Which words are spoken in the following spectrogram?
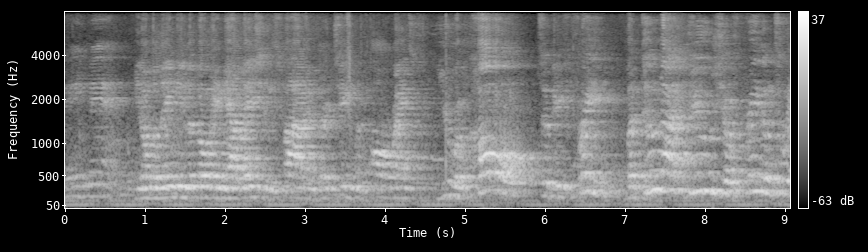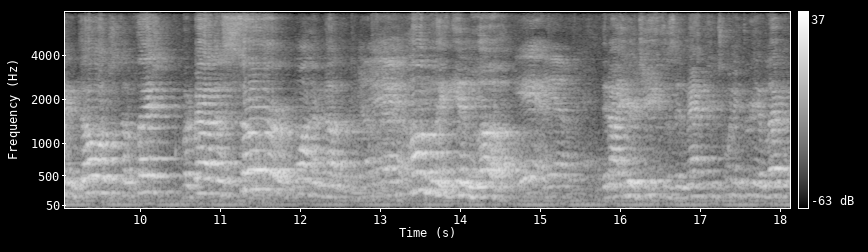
Amen. You don't believe me? Look over in Galatians 5 and 13 when Paul writes, You were called to be free, but do not use your freedom to indulge the flesh, but rather serve one another humbly in love. Yeah. Then I hear Jesus in Matthew 23 11 and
